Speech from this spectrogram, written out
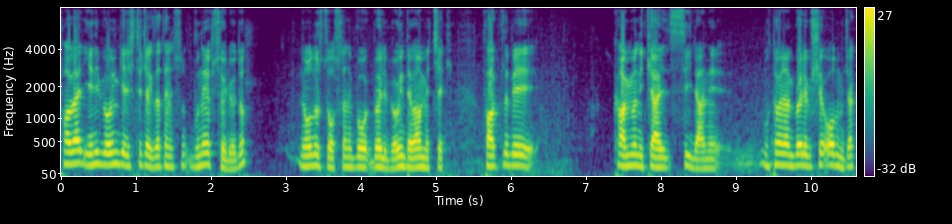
Pavel yeni bir oyun geliştirecek. Zaten bunu hep söylüyordu. Ne olursa olsun hani böyle bir oyun devam edecek. Farklı bir kamyon hikayesiyle hani muhtemelen böyle bir şey olmayacak.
